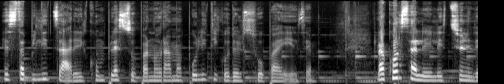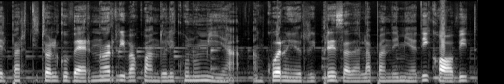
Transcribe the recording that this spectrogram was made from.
e stabilizzare il complesso panorama politico del suo paese. La corsa alle elezioni del partito al governo arriva quando l'economia, ancora in ripresa dalla pandemia di Covid,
